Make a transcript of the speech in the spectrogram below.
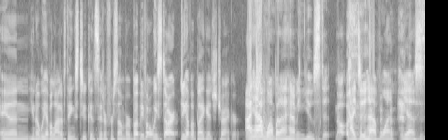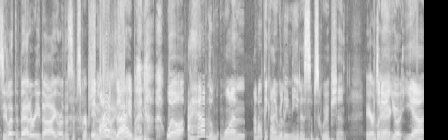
and you know we have a lot of things to consider for summer. But before we start, do you have a baggage tracker? I have one, but I haven't used it. No. I do have one. Yes. So you let the battery die or the subscription It might die? have died, but well, I have the one. I don't think I really need a subscription. AirTag. Put in your yeah.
